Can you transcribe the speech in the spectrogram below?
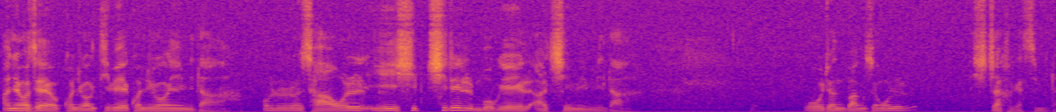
안녕하세요. 권중광TV의 권중광입니다. 오늘은 4월 27일 목요일 아침입니다. 오전 방송을 시작하겠습니다.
